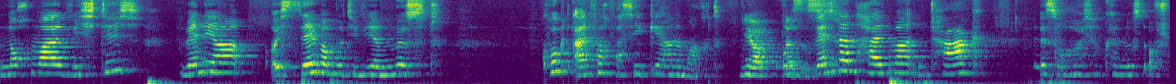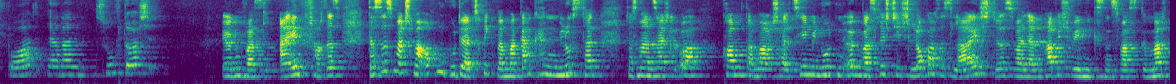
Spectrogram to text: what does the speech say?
nochmal wichtig, wenn ihr euch selber motivieren müsst, guckt einfach, was ihr gerne macht. Ja, und wenn dann halt mal ein Tag ist, oh, ich habe keine Lust auf Sport, ja, dann sucht euch irgendwas Einfaches. Das ist manchmal auch ein guter Trick, wenn man gar keine Lust hat, dass man sagt, oh, komm, dann mache ich halt zehn Minuten irgendwas richtig Lockeres, Leichtes, weil dann habe ich wenigstens was gemacht.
